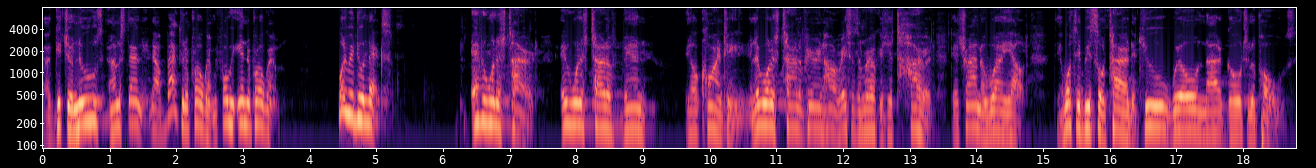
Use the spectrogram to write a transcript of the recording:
uh, get your news and understanding. Now, back to the program. Before we end the program, what do we do next? Everyone is tired. Everyone is tired of being, you know, quarantined, and everyone is tired of hearing how racist America is. You're tired. They're trying to wear you out. They want you to be so tired that you will not go to the polls.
